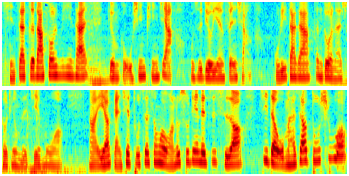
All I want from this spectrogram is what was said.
请在各大收听平台给我们个五星评价，或是留言分享。鼓励大家更多人来收听我们的节目哦，啊，也要感谢读册生活网络书店的支持哦。记得我们还是要读书哦。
